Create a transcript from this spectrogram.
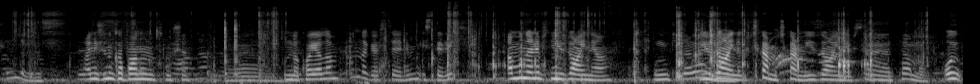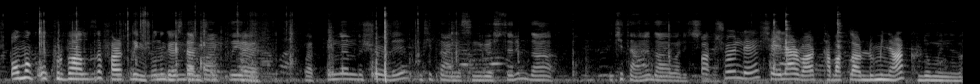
Şunu da biraz. Anne şunun kapağını unutmuşsun. Ha. Bunu da koyalım. Bunu da gösterelim istedik. Ama bunların hepsinin yüzü aynı. Bununkiler var Yüzü mı? aynı. Çıkarma çıkarma. Yüzü aynı hepsi. Ha, tamam. O, ama o kurbağalı da farklıymış. Onu göstermiş. farklıydı. Evet. Bak bunların da şöyle iki tanesini göstereyim. Daha iki tane daha var içinde. Bak şöyle şeyler var. Tabaklar Luminark. Lumin,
